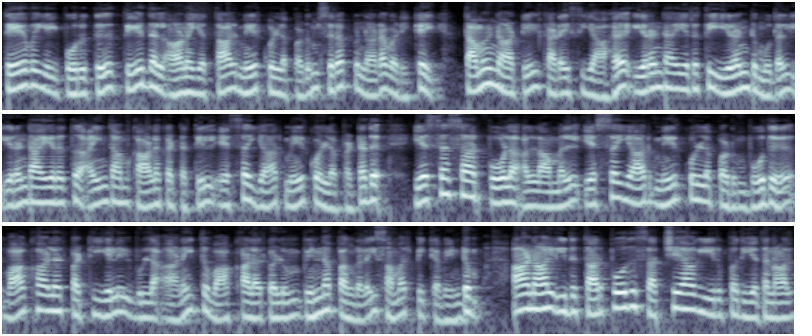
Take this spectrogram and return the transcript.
தேவையை பொறுத்து தேர்தல் ஆணையத்தால் மேற்கொள்ளப்படும் சிறப்பு நடவடிக்கை. தமிழ்நாட்டில் கடைசியாக இரண்டாயிரத்தி இரண்டு முதல் இரண்டாயிரத்து ஐந்தாம் காலகட்டத்தில் எஸ்ஐஆர் மேற்கொள்ளப்பட்டது. எஸ்எஸ்ஆர் போல அல்லாமல் எஸ்ஐஆர் மேற்கொள்ளப்படும் போது வாக்காளர் பட்டியலில் உள்ள அனைத்து வாக்காளர்களும் விண்ணப்பங்களை சமர்ப்பிக்க வேண்டும். ஆனால் இது தற்போது சர்ச்சையாகி இருப்பது எதனால்?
